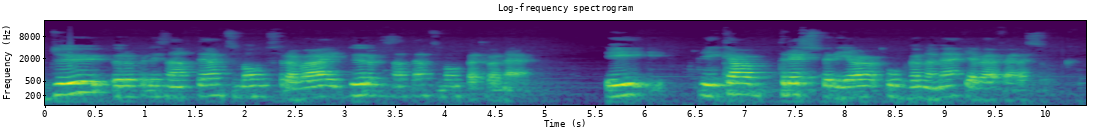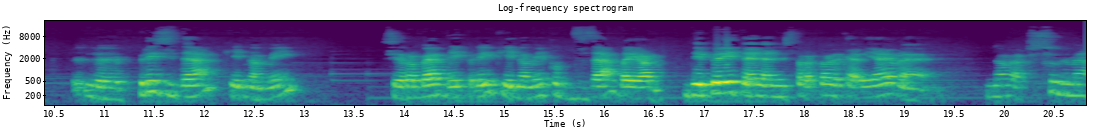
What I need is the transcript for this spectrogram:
deux représentants du monde du travail, deux représentants du monde patronal et les cadres très supérieurs au gouvernement qui avaient affaire à ça. Le président qui est nommé, c'est Robert Després, qui est nommé pour 10 ans. D'ailleurs, Després était un administrateur de carrière, un homme absolument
